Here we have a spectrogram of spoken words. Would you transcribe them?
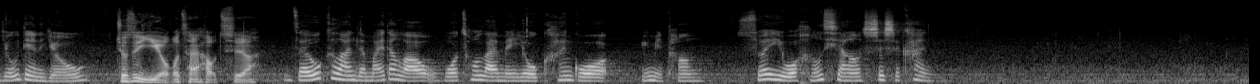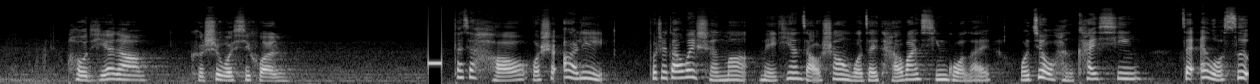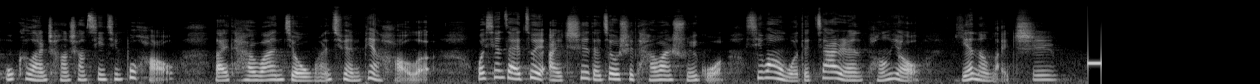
有点油，就是油才好吃啊。在乌克兰的麦当劳，我从来没有看过玉米汤，所以我很想试试看。好甜啊！可是我喜欢。大家好，我是二丽。不知道为什么，每天早上我在台湾醒过来，我就很开心。在俄罗斯、乌克兰常常心情不好，来台湾就完全变好了。我现在最爱吃的就是台湾水果，希望我的家人朋友也能来吃。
